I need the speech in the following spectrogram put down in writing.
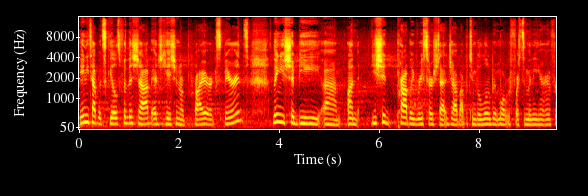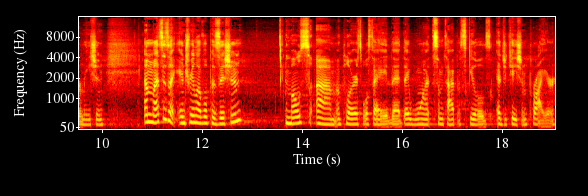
any type of skills for this job, education or prior experience, then you should be um, on. You should probably research that job opportunity a little bit more before submitting your information. Unless it's an entry level position, most um, employers will say that they want some type of skills education prior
